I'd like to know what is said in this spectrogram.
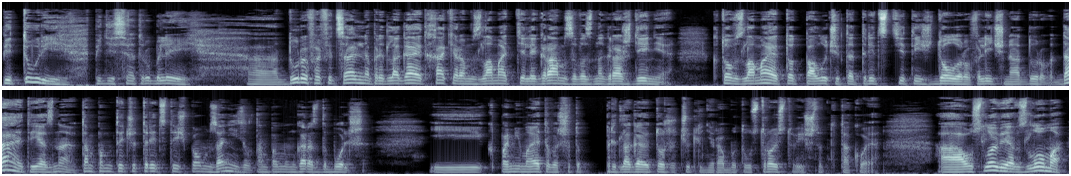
Петурий, 50 рублей. А, Дуров официально предлагает хакерам взломать Телеграм за вознаграждение. Кто взломает, тот получит от 30 тысяч долларов лично от Дурова. Да, это я знаю. Там, по-моему, ты что-то 30 тысяч, по-моему, занизил. Там, по-моему, гораздо больше. И помимо этого что-то предлагают тоже чуть ли не работоустройство и что-то такое. А условия взлома,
